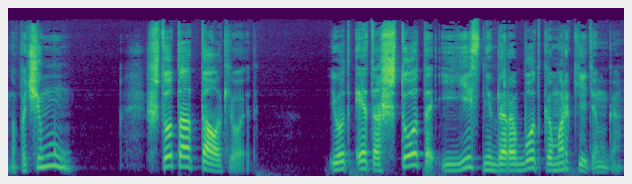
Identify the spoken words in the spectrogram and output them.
Но почему? Что-то отталкивает. И вот это что-то и есть недоработка маркетинга.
